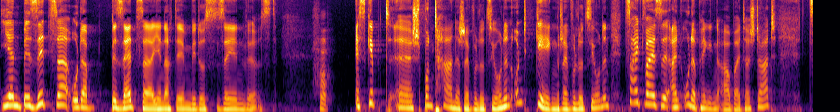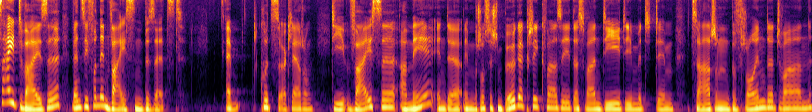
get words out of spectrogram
ihren Besitzer oder Besetzer, je nachdem, wie du es sehen willst. Es gibt äh, spontane Revolutionen und Gegenrevolutionen, zeitweise einen unabhängigen Arbeiterstaat, zeitweise werden sie von den Weißen besetzt. Äh, kurz zur Erklärung. Die Weiße Armee in der, im russischen Bürgerkrieg quasi, das waren die, die mit dem Zaren befreundet waren,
